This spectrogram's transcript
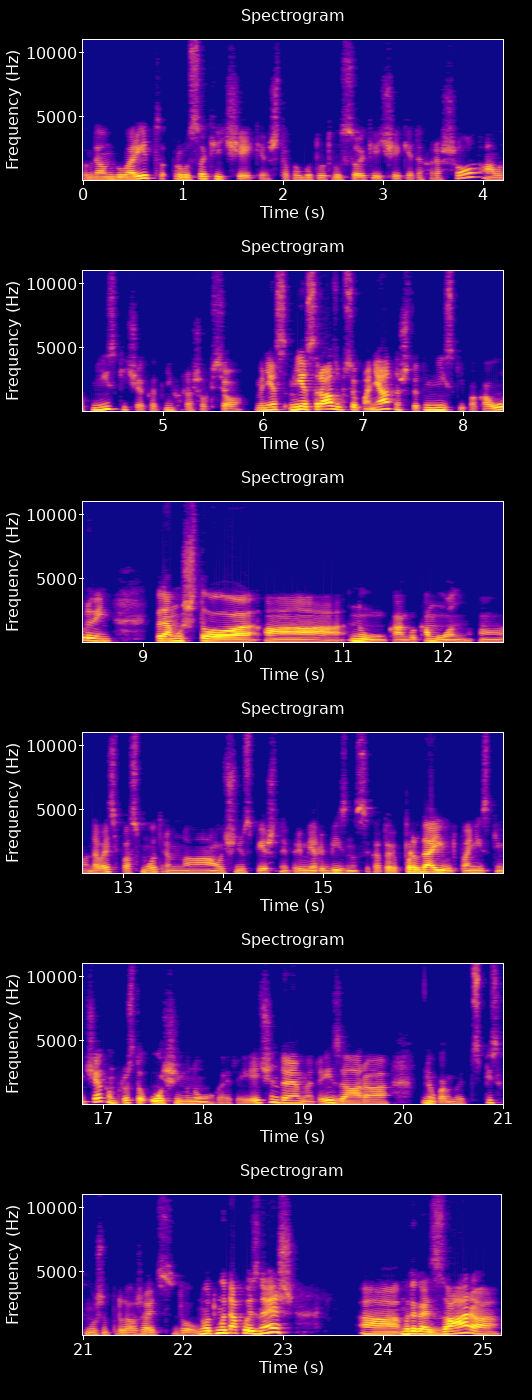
когда он говорит про высокие чеки, что как будто вот высокие чеки это хорошо, а вот низкий чек это нехорошо. Все. Мне, мне сразу все понятно, что это низкий пока уровень, потому что, а, ну, как бы, come on, а, давайте посмотрим на очень успешные примеры бизнеса, которые продают по низким чекам просто очень много. Это H&M, это и Zara, ну, как бы, этот список можно продолжать долго. Ну, вот мы такой, знаешь, а, мы такая Zara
